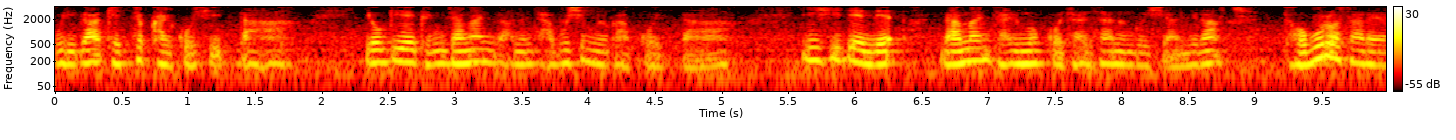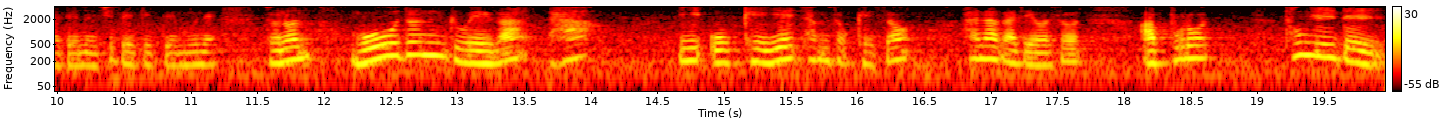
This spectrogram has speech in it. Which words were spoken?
우리가 개척할 곳이 있다. 여기에 굉장한 나는 자부심을 갖고 있다. 이 시대에 내, 나만 잘 먹고 잘 사는 것이 아니라 더불어 살아야 되는 시대이기 때문에 저는 모든 교회가 다이 OK에 참석해서 하나가 되어서 앞으로 통일될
